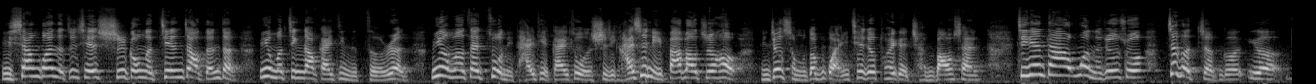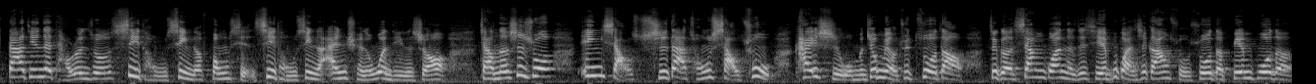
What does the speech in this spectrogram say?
你相关的这些施工的监照等等，你有没有尽到该尽的责任？你有没有在做你台铁该做的事情？还是你发包之后你就什么都不管，一切就推给承包商？今天大家问的就是说，这个整个一个大家今天在讨论说系统性的风险、系统性的安全的问题的时候，讲的是说因小失大，从小处开始我们就没有去做到这个相关的这些，不管是刚刚所说的边坡的。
